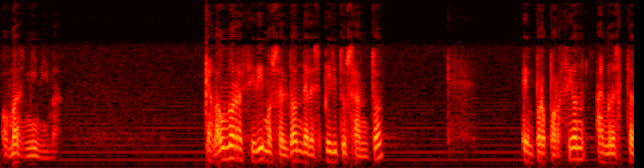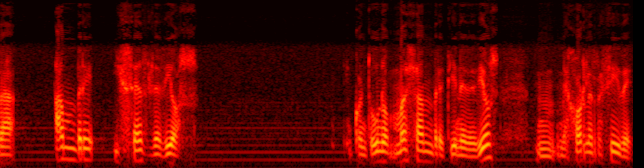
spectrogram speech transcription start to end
o más mínima. Cada uno recibimos el don del Espíritu Santo en proporción a nuestra hambre y sed de Dios. En cuanto uno más hambre tiene de Dios, mejor le recibe.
